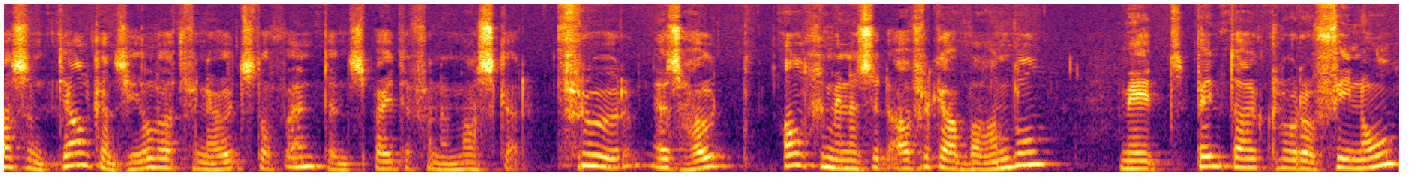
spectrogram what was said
asem telkens heelwat van die houtstof in ten spyte van 'n masker. Vroer is hout algemeen in Suid-Afrika behandel met pentaklorofenol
